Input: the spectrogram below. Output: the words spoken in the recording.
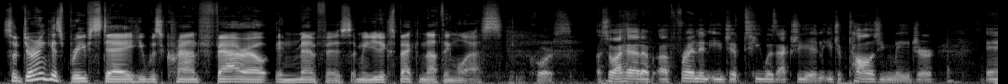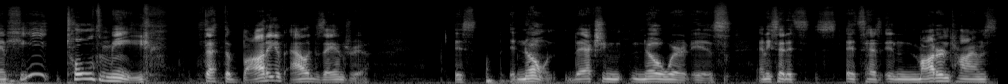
so during his brief stay, he was crowned pharaoh in Memphis. I mean, you'd expect nothing less. Of course. So I had a, a friend in Egypt. He was actually an Egyptology major, and he told me that the body of Alexandria is known. They actually know where it is, and he said it's it has in modern times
